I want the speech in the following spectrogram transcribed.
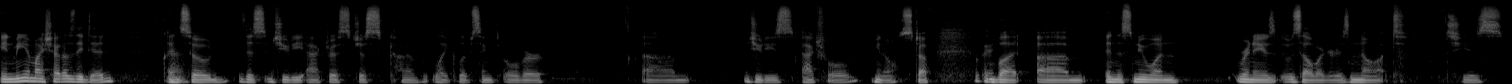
in Me and My Shadows. They did, Okay. and so this Judy actress just kind of like lip synced over um, Judy's actual you know stuff. Okay. But um, in this new one, Renee Zellweger is not. She is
